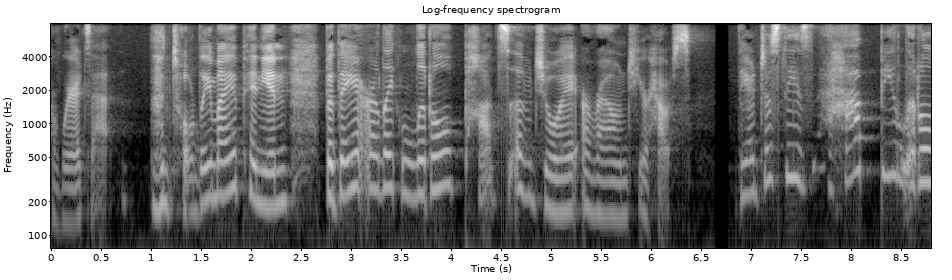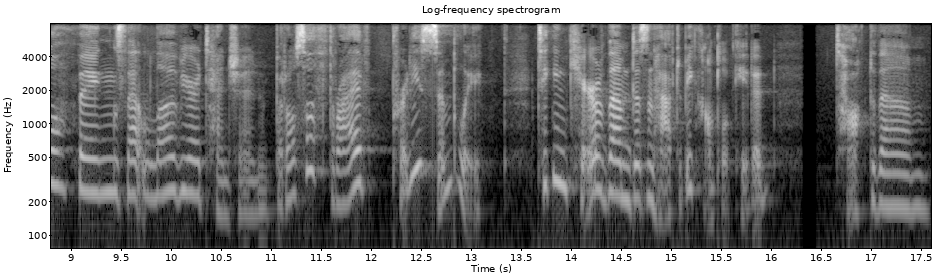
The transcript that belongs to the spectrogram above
are where it's at. totally my opinion, but they are like little pots of joy around your house. They're just these happy little things that love your attention, but also thrive pretty simply. Taking care of them doesn't have to be complicated. Talk to them,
